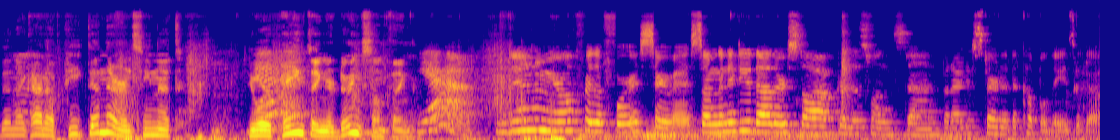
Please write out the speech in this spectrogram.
Then I kind of peeked in there and seen that you were painting or doing something. Yeah, I'm doing a mural for the Forest Service. So I'm gonna do the other stall after this one's done, but I just started a couple days ago.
